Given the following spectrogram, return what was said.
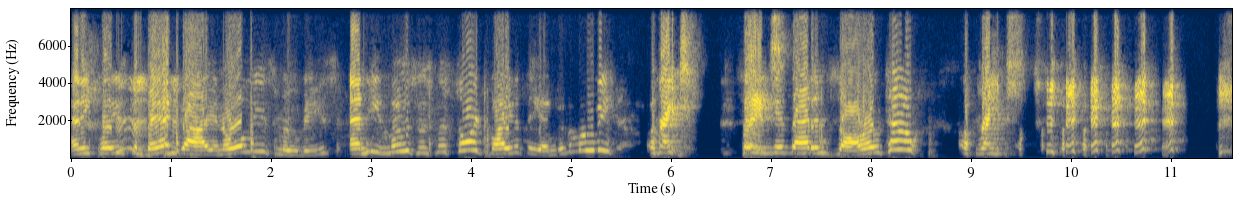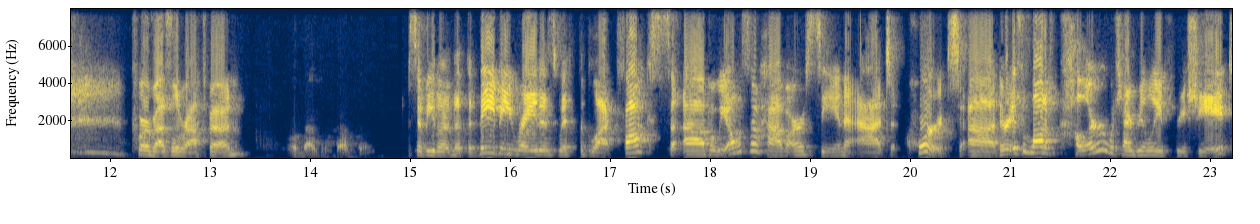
And he plays the Hmm. bad guy in all these movies, and he loses the sword fight at the end of the movie. right So he did that in Zorro too. right poor basil rathbone Oh, Basil Rathbone. so we learn that the baby right is with the black fox uh, but we also have our scene at court uh, there is a lot of color which i really appreciate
